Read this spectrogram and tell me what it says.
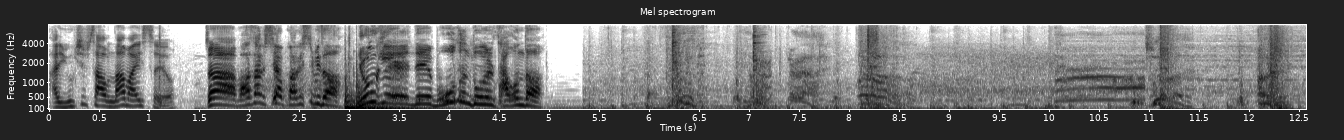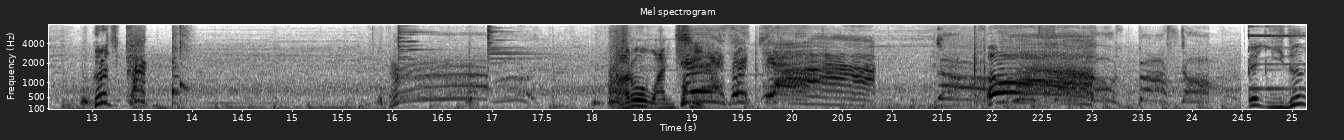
아 64원 남아 있어요. 자 마상 시합 가겠습니다. 여기에 내 모든 돈을 다 건다. 그렇지 컷. 바로 완치. 개새끼야! 아! 2등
